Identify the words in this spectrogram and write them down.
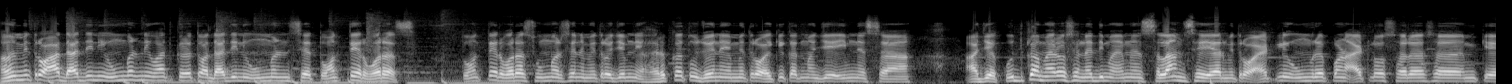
હવે મિત્રો, આ દાદીની ઉંમરની વાત કરીએ તો આ દાદીની ઉંમર છે તોતેર વર્ષ તોતેર વર્ષ ઉંમર છે ને મિત્રો જેમની હરકતો જોઈને એ મિત્રો હકીકતમાં જે એમને આ જે કૂદકા માર્યો છે નદીમાં એમને સલામ છે યાર મિત્રો. આટલી ઉંમરે પણ આટલો સરસ એમ કે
